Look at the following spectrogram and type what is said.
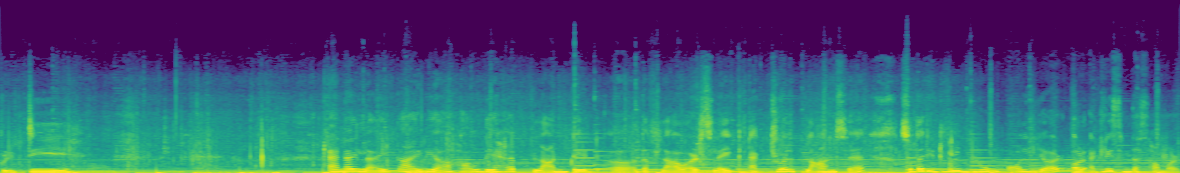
Pretty. And I like the idea how they have planted uh, the flowers like actual plants eh, so that it will bloom all year or at least in the summer.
